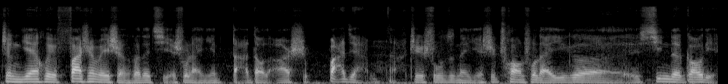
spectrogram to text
证监会发审委审核的企业数量已经达到了二十八家啊，这个数字呢也是创出来一个新的高点。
